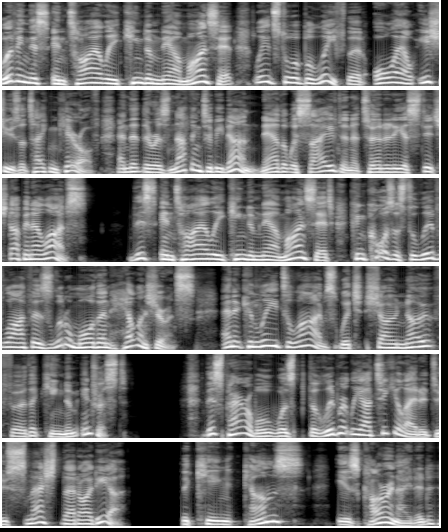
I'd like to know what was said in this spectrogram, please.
Living this entirely kingdom now mindset leads to a belief that all our issues are taken care of and that there is nothing to be done now that we're saved and eternity is stitched up in our lives. This entirely kingdom now mindset can cause us to live life as little more than hell insurance, and it can lead to lives which show no further kingdom interest. This parable was deliberately articulated to smash that idea. The king comes, is coronated,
